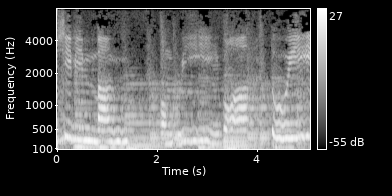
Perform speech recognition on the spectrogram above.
是迷茫，风吹我对。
